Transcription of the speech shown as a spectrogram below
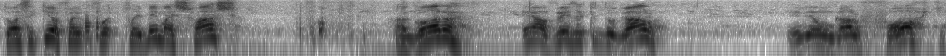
Então essa aqui ó, foi, foi, foi bem mais fácil. Agora é a vez aqui do galo. Ele é um galo forte.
